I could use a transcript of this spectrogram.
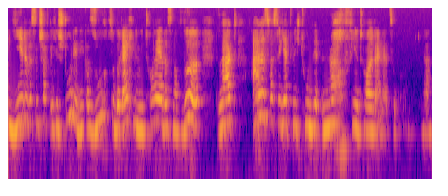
jede wissenschaftliche Studie, die versucht zu berechnen, wie teuer das noch wird, sagt, alles, was wir jetzt nicht tun, wird noch viel teurer in der Zukunft, ja?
